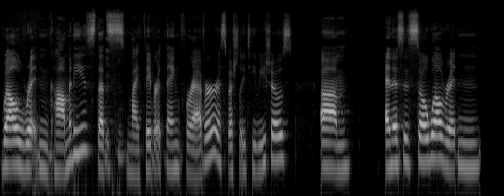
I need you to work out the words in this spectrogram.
well written comedies. That's my favorite thing forever, especially TV shows. Um, and this is so well written,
